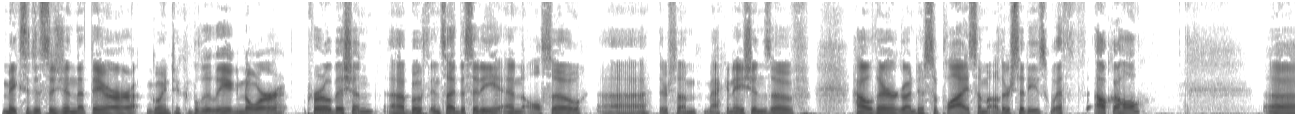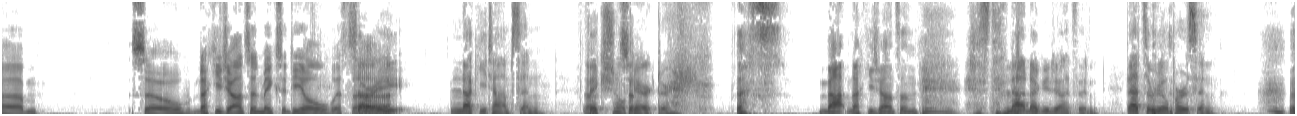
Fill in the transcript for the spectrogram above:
makes a decision that they are going to completely ignore prohibition, uh, both inside the city and also uh, there's some machinations of how they're going to supply some other cities with alcohol. Um, so Nucky Johnson makes a deal with. Sorry, Nucky Thompson, fictional Uh, so- character. uh, not Nucky Johnson. Just not Nucky Johnson. That's a real person.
